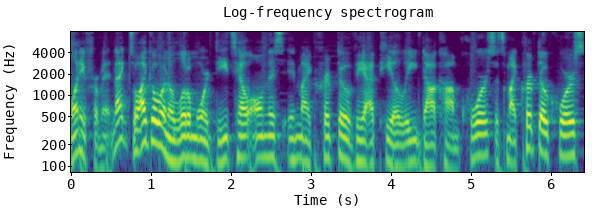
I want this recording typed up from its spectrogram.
money from it. And I, so I go in a little more detail on this in my cryptovipelite.com course. It's my crypto course,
